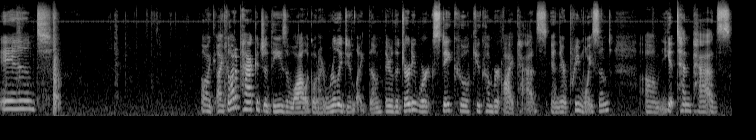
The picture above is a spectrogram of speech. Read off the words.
And oh, I, I got a package of these a while ago and I really do like them. They're the Dirty Work Stay Cool Cucumber Eye Pads and they're pre-moistened. Um, you get 10 pads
